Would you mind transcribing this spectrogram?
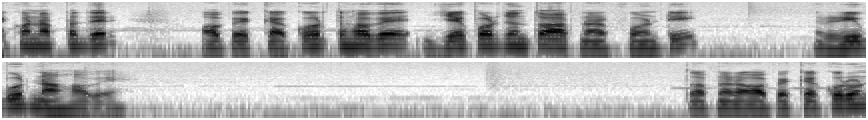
এখন আপনাদের অপেক্ষা করতে হবে যে পর্যন্ত আপনার ফোনটি রিবুট না হবে। তো আপনারা অপেক্ষা করুন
